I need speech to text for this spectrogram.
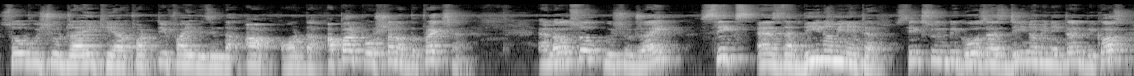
so we should write here 45 is in the up or the upper portion of the fraction. And also we should write 6 as the denominator. 6 will be goes as denominator because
